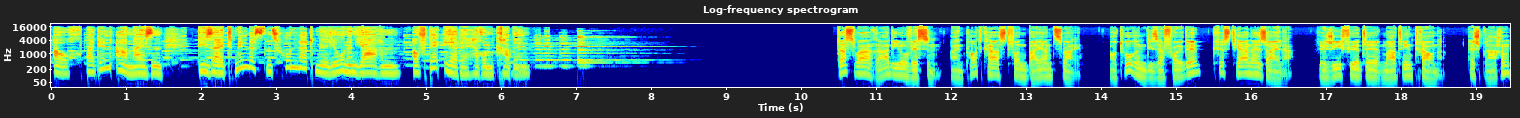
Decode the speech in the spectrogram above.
Auch bei den Ameisen, die seit mindestens 100 Millionen Jahren auf der Erde herumkrabbeln. Das war Radio Wissen, ein Podcast von Bayern 2. Autorin dieser Folge Christiane Seiler. Regie führte Martin Trauner. Es sprachen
